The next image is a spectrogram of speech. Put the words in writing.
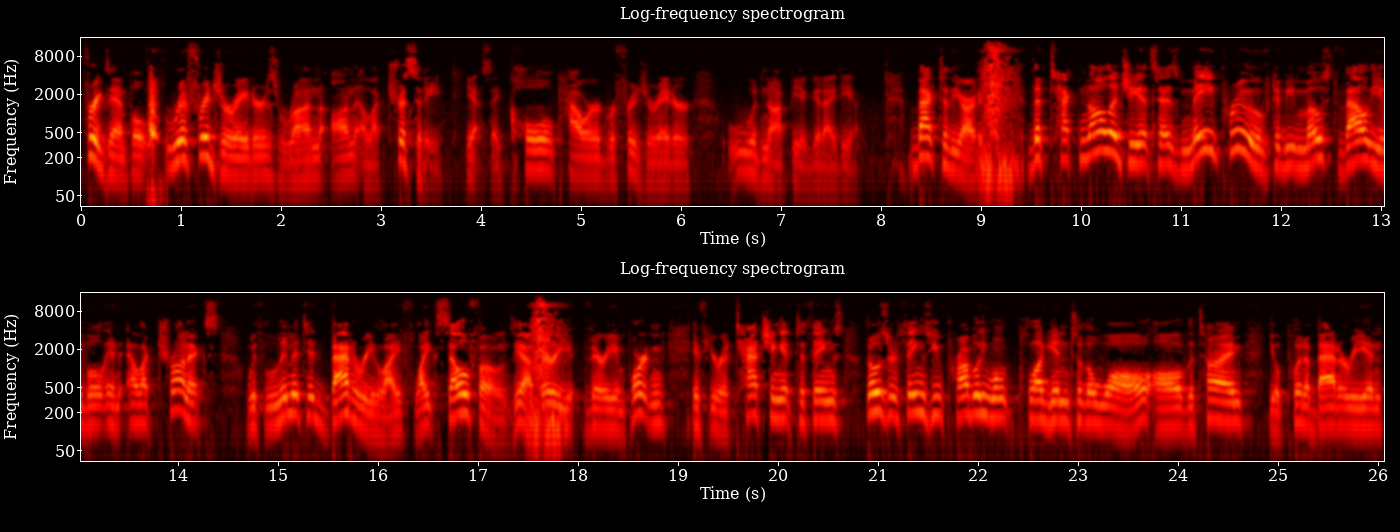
For example, refrigerators run on electricity. Yes, a coal powered refrigerator would not be a good idea. Back to the article. The technology, it says, may prove to be most valuable in electronics with limited battery life, like cell phones. Yeah, very, very important. If you're attaching it to things, those are things you probably won't plug into the wall all the time. You'll put a battery in.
